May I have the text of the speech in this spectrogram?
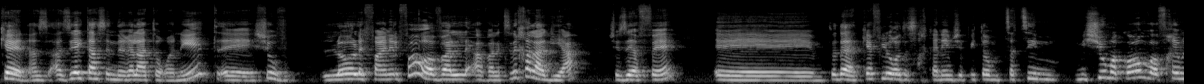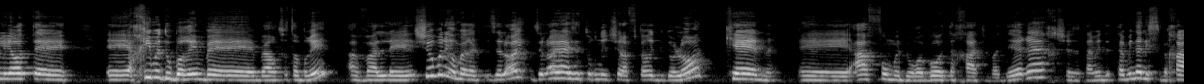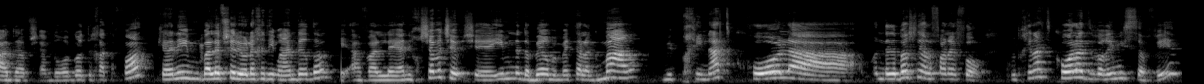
כן, אז, אז היא הייתה סינדרלה התורנית, שוב, לא לפיינל פור, אבל, אבל הצליחה להגיע, שזה יפה. אה, אתה יודע, כיף לראות את השחקנים שפתאום צצים משום מקום והופכים להיות אה, אה, הכי מדוברים בארצות הברית, אבל שוב אני אומרת, זה לא, זה לא היה איזה טורניר של הפתעות גדולות, כן, עפו מדורגות אחת בדרך, שזה תמיד, תמיד אני שמחה אגב שהמדורגות אחת עפות, כי אני בלב שלי הולכת עם האנדרדוג, אבל אני חושבת ש, שאם נדבר באמת על הגמר, מבחינת כל ה... נדבר שנייה על הפאנל פור. מבחינת כל הדברים מסביב,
